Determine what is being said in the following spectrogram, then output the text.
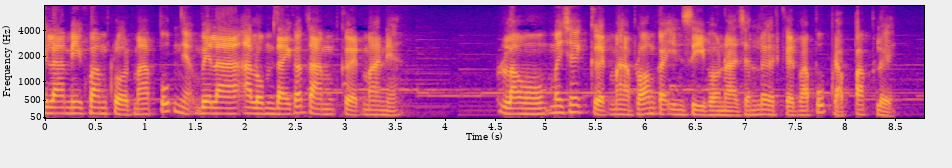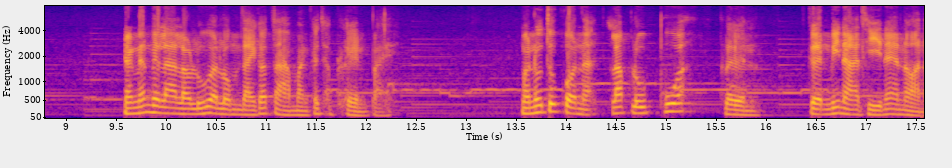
วลามีความโกรธมาปุ๊บเนี่ยเวลาอารมณ์ใดก็ตามเกิดมาเนี่ย เราไม่ใช่เกิดมาพร้อมกับอินทรีย์ภาวนาชั้นเลิศเกิดมาปุ๊บดับปั๊บเลย ดังนั้นเวลาเรารู้อารมณ์ใดก็ตามมันก็จะเพลินไป มนุษย์ทุกคนอะรับรู้พัวเพลิน เกินวินาทีแน่นอน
